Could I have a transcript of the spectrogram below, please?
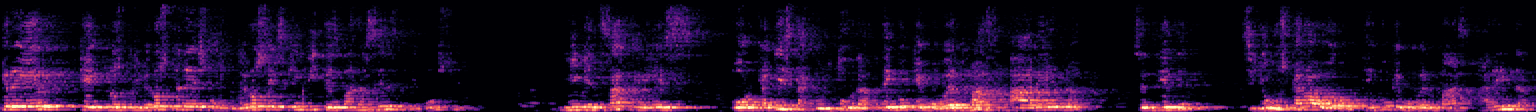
creer que los primeros tres o los primeros seis que invites van a hacer este negocio. Mi mensaje es, porque hay esta cultura, tengo que mover más arena. ¿Se entiende? Si yo buscara oro, tengo que mover más arena.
